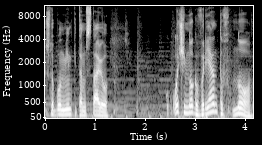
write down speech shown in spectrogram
чтобы он минки там ставил. Очень много вариантов, но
